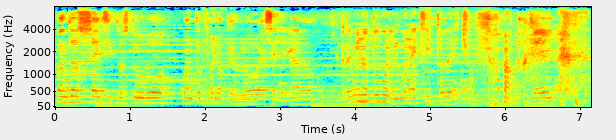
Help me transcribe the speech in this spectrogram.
¿Cuántos éxitos tuvo? ¿Cuánto fue lo que duró ese legado? Remy no tuvo ningún éxito, de hecho.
